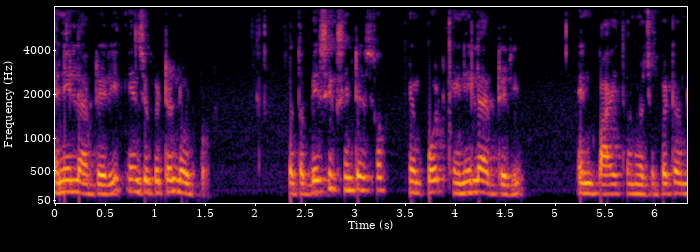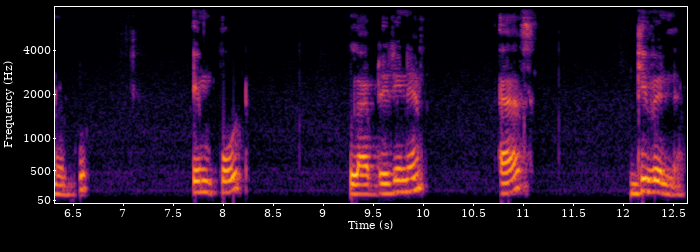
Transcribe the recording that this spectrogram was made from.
any library in Jupyter Notebook. So the basic syntax of import any library in Python or Jupyter Notebook. Import library name as given name.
